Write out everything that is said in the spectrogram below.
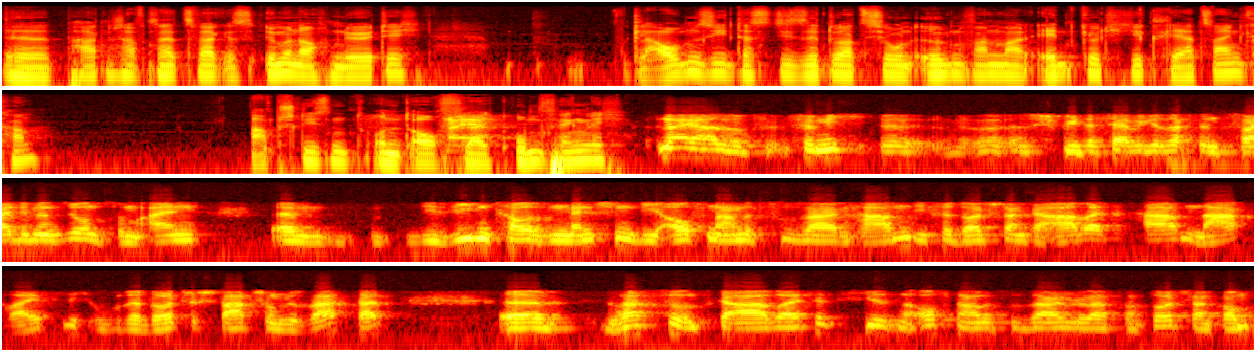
äh, Partnerschaftsnetzwerk ist immer noch nötig. Glauben Sie, dass die Situation irgendwann mal endgültig geklärt sein kann? abschließend und auch naja. vielleicht umfänglich? Naja, also für mich äh, spielt das ja, wie gesagt, in zwei Dimensionen. Zum einen ähm, die 7000 Menschen, die Aufnahmezusagen haben, die für Deutschland gearbeitet haben, nachweislich, wo der deutsche Staat schon gesagt hat, äh, du hast für uns gearbeitet, hier ist eine Aufnahmezusage, du darfst nach Deutschland kommen.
